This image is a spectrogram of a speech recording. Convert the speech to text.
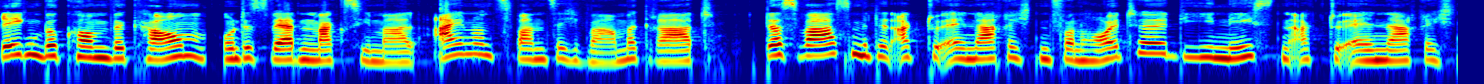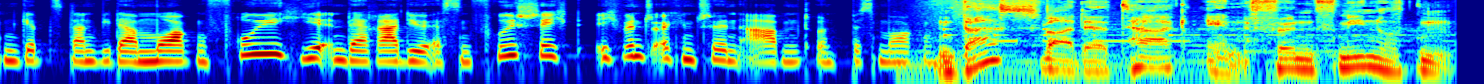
Regen bekommen wir kaum und es werden maximal 21 warme Grad. Das war's mit den aktuellen Nachrichten von heute. Die nächsten aktuellen Nachrichten gibt's dann wieder morgen früh hier in der Radio Essen Frühschicht. Ich wünsche euch einen schönen Abend und bis morgen. Das war der Tag in fünf Minuten.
